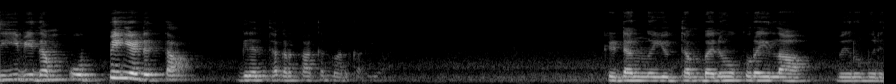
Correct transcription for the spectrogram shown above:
ജീവിതം ഒപ്പിയെടുത്ത ഗ്രന്ഥകർത്താക്കന്മാർക്കറിയാം. കിടങ്ങ് യുദ്ധം ബനോ കുറയില്ല വെറും ഒരു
